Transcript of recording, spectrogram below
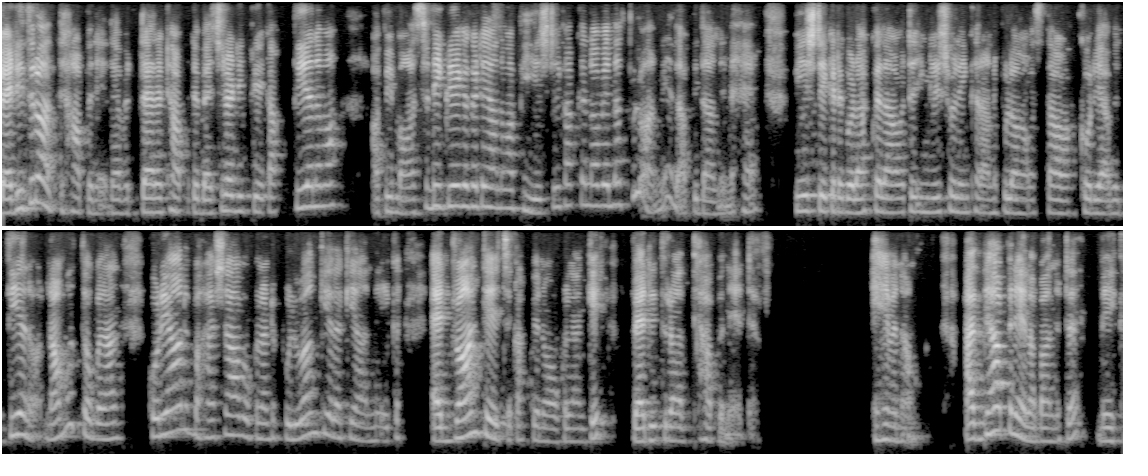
වැඩිදුර අධ්‍යාපනය දැනට අපිට බැචලර් ඩිග්‍රී එකක් තියෙනවා. අපි මාස්ටර් ඩිග්‍රී එකකට යනවා PhD එකක් කරනවා වෙන්නත් පුළුවන් නේද? අපි දන්නේ නැහැ. PhD එකට ගොඩක් වෙලාවට ඉංග්‍රීසි වලින් කරන්න පුළුවන් අවස්ථාවක් කොරියාවේ තියෙනවා. නමුත් ඔයගලන් කොරියානු භාෂාව ඔයගලන්ට පුළුවන් කියලා කියන්නේ ඒක ඇඩ්වාන්ටේජ් එකක් වෙනවා ඔයගලන්ගේ වැඩිදුර අධ්‍යාපනයට. එහෙමනම් අධ්‍යාපනය ලබන්නට මේක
